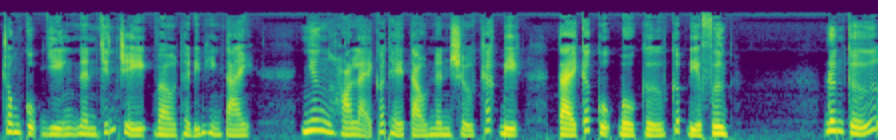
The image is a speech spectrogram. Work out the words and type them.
trong cục diện nền chính trị vào thời điểm hiện tại, nhưng họ lại có thể tạo nên sự khác biệt tại các cuộc bầu cử cấp địa phương. Đơn cử,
